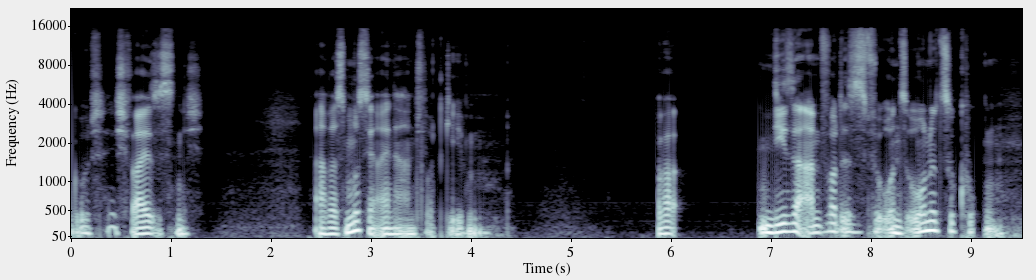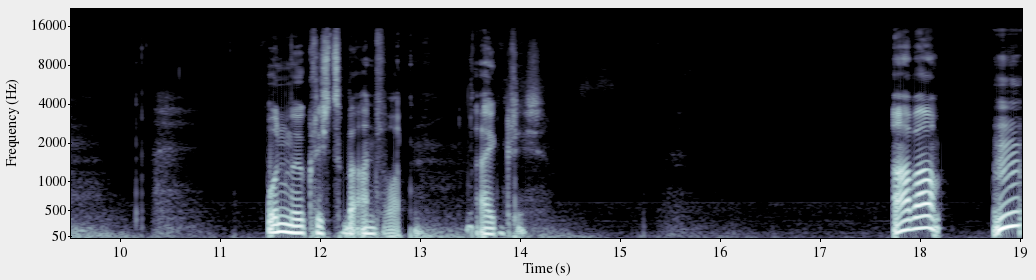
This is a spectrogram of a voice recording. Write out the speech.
gut, ich weiß es nicht. Aber es muss ja eine Antwort geben. Aber diese Antwort ist es für uns, ohne zu gucken, unmöglich zu beantworten. Eigentlich. Aber hm,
